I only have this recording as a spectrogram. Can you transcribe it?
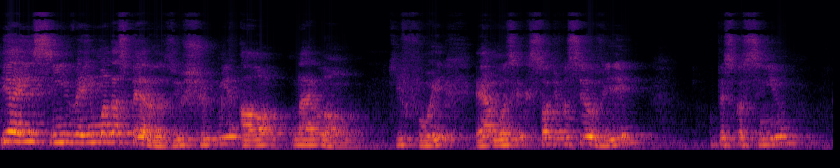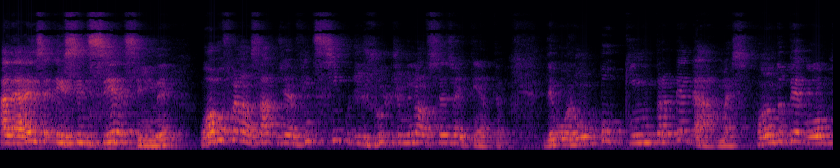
E aí sim vem uma das pérolas, You Shoot Me All Night Long, que foi é a música que só de você ouvir o pescocinho. Aliás, esse de ser assim, né? O álbum foi lançado dia 25 de julho de 1980. Demorou um pouquinho para pegar, mas quando pegou,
